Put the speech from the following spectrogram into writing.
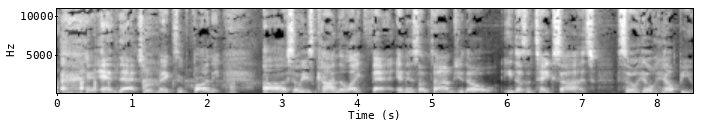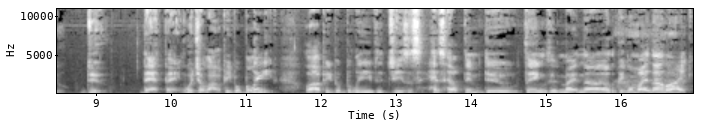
and that's what makes it funny. Uh, so he's kind of like that, and then sometimes, you know, he doesn't take sides, so he'll help you do that thing, which a lot of people believe. A lot of people believe that Jesus has helped him do things that might not, other people might not like.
